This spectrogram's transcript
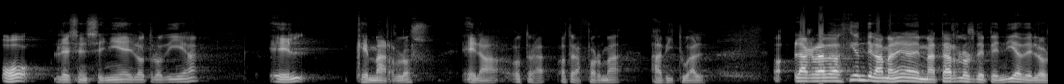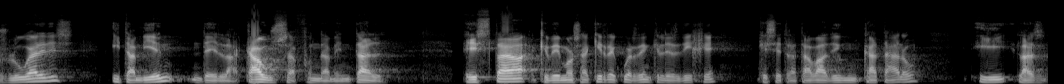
o les enseñé el otro día el quemarlos, era otra, otra forma habitual. La gradación de la manera de matarlos dependía de los lugares y también de la causa fundamental. Esta que vemos aquí, recuerden que les dije que se trataba de un cataro y las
